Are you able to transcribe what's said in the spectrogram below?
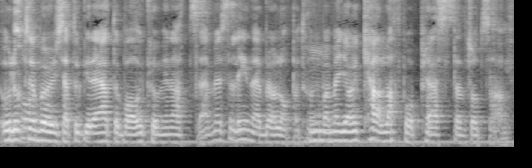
Och så? Luxemburg satt och grät och bad kungen att här, men ställa in det här bröllopet. Kungen Mm. bara, men jag är kallat på prästen trots allt.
